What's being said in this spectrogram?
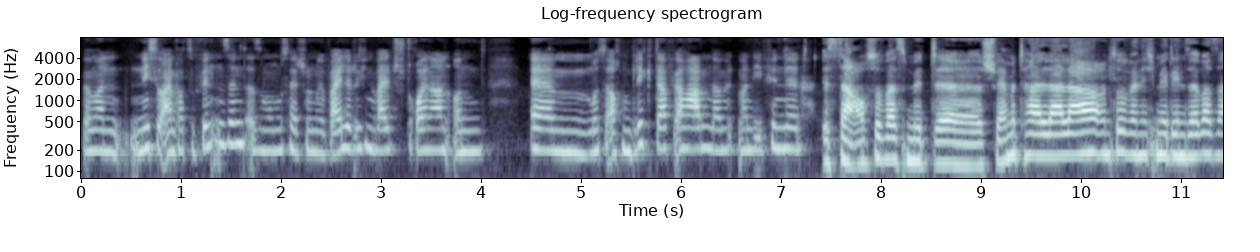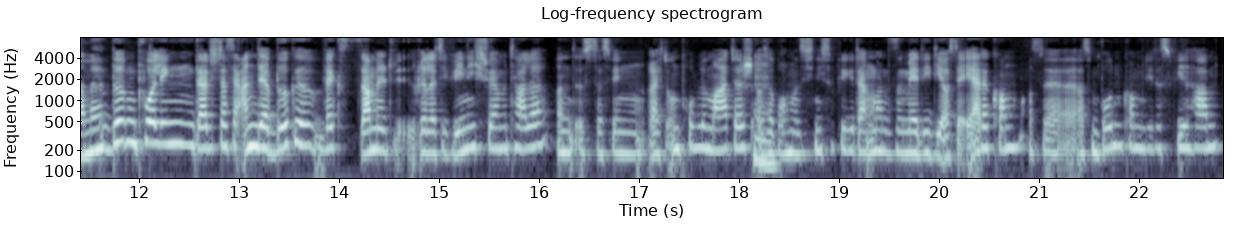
wenn man nicht so einfach zu finden sind, also man muss halt schon eine Weile durch den Wald streunern und ähm, muss auch einen Blick dafür haben, damit man die findet. Ist da auch sowas mit äh, Schwermetall-Lala und so, wenn ich mir den selber sammle? Birkenpolling, dadurch, dass er an der Birke wächst, sammelt relativ wenig Schwermetalle und ist deswegen recht unproblematisch. Also Hm. braucht man sich nicht so viel Gedanken machen. Das sind mehr die, die aus der Erde kommen, aus, der, aus dem Boden kommen, die das viel haben.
